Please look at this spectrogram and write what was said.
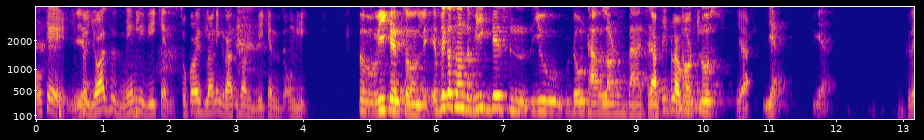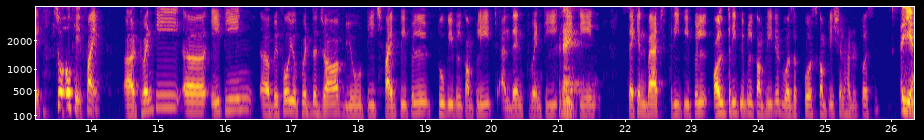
Okay, so yours is mainly weekends. Supervised learning runs on weekends only. Weekends only because on the weekdays you don't have a lot of batches. Yeah, people are no, working. No, Yeah, yeah, yeah. great. So okay, fine. Uh, 2018, uh, before you quit the job, you teach five people, two people complete, and then 2018, second batch, three people, all three people completed. Was the course completion 100%? Yeah,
